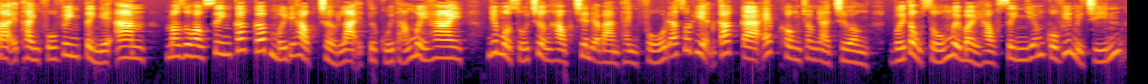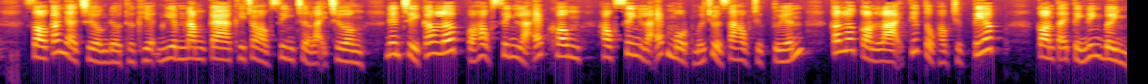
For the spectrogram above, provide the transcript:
Tại thành phố Vinh, tỉnh Nghệ An, mặc dù học sinh các cấp mới đi học trở lại từ cuối tháng 12, nhưng một số trường học trên địa bàn thành phố đã xuất hiện các ca F0 trong nhà trường với tổng số 17 học sinh nhiễm COVID-19. Do các nhà trường đều thực hiện nghiêm 5 ca khi cho học sinh trở lại trường, nên chỉ các lớp có học sinh là F0, học sinh là F1 mới chuyển sang học trực tuyến, các lớp còn lại tiếp tục học trực tiếp. Còn tại tỉnh Ninh Bình,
